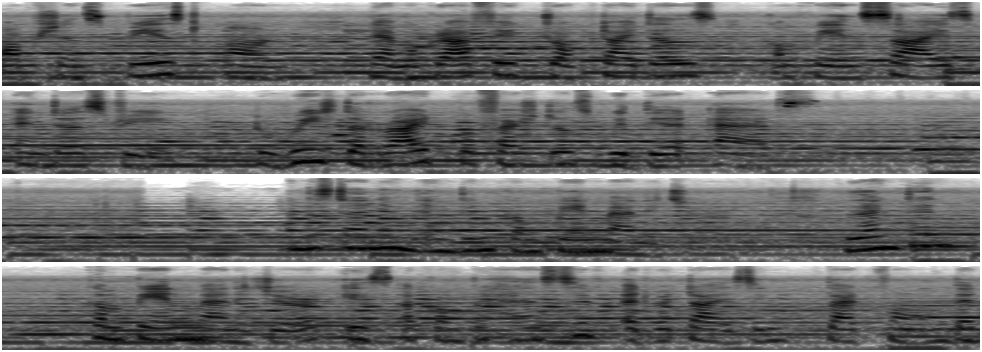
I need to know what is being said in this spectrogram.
options based on demographic, job titles, campaign size, industry to reach the right professionals with their ads. Understanding LinkedIn Campaign Manager LinkedIn Campaign Manager is a comprehensive advertising platform that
